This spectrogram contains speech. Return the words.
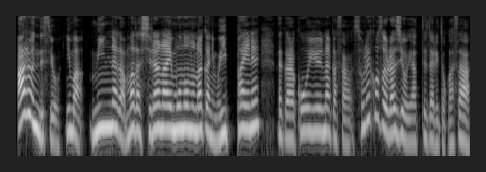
あるんですよ。今みんながまだ知らないものの中にもいっぱいね。だからこういうなんかさそれこそラジオやってたりとかさ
